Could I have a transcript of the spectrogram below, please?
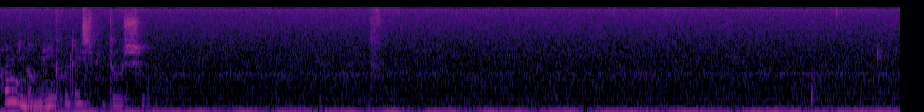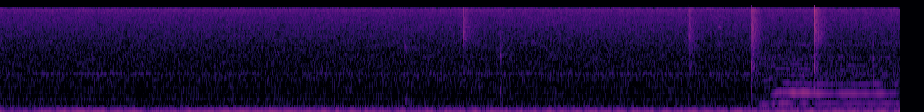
パミのメイクレシピどうしよううーん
